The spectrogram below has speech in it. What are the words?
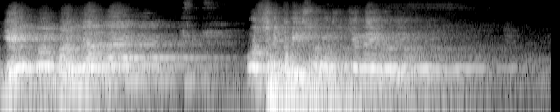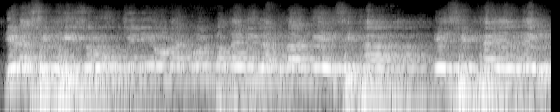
ਜੇ ਕੋਈ ਬਣ ਜਾਂਦਾ ਉਹ ਸਿੱਖੀ ਸਰੂਪ ਚ ਨਹੀਂ ਹੁੰਦਾ। ਜਿਹੜਾ ਸਿੱਖੀ ਸਰੂਪ ਚ ਨਹੀਂ ਆਉਂਦਾ, ਕੋਈ ਪਤਾ ਨਹੀਂ ਲੱਗਦਾ ਕਿ ਇਹ ਸਿੱਖਾ, ਇਹ ਸਿੱਖ ਹੈ ਜਾਂ ਨਹੀਂ।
